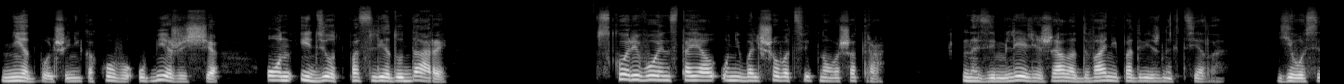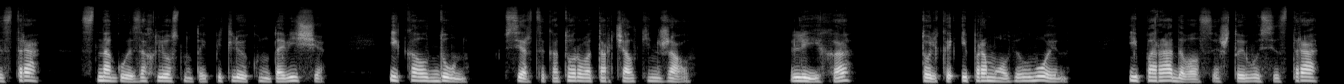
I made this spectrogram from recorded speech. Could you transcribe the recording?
Нет больше никакого убежища. Он идет по следу Дары. Вскоре воин стоял у небольшого цветного шатра. На земле лежало два неподвижных тела. Его сестра с ногой захлестнутой петлей кнутовища и колдун, в сердце которого торчал кинжал. «Лихо!» — только и промолвил воин, и порадовался, что его сестра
